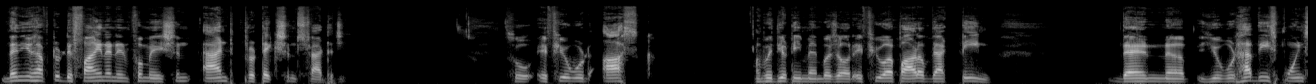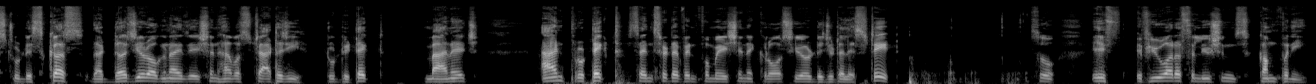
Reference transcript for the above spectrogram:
Then you have to define an information and protection strategy. So if you would ask with your team members or if you are part of that team, then uh, you would have these points to discuss that does your organization have a strategy to detect, manage, and protect sensitive information across your digital estate. So if, if you are a solutions company,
